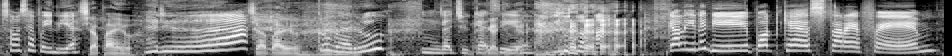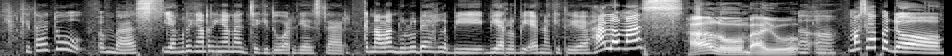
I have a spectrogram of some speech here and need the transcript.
Sama siapa ini ya? Siapa ayo? Aduh, Siapa ayo? kru baru? Enggak juga Enggak sih juga. ya. Kali ini di podcast Star FM kita itu membahas yang ringan-ringan aja gitu warga Star. Kenalan dulu deh lebih biar lebih enak gitu ya. Halo Mas. Halo Mbak Ayu. Heeh. Mas siapa dong?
